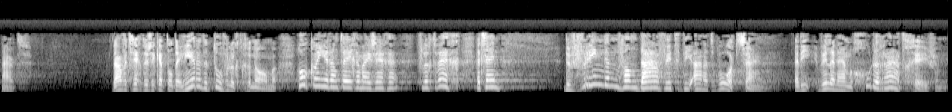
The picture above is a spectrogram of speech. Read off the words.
uit. David zegt dus, ik heb tot de Heere de toevlucht genomen. Hoe kun je dan tegen mij zeggen, vlucht weg? Het zijn de vrienden van David die aan het woord zijn. En die willen hem goede raad geven.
